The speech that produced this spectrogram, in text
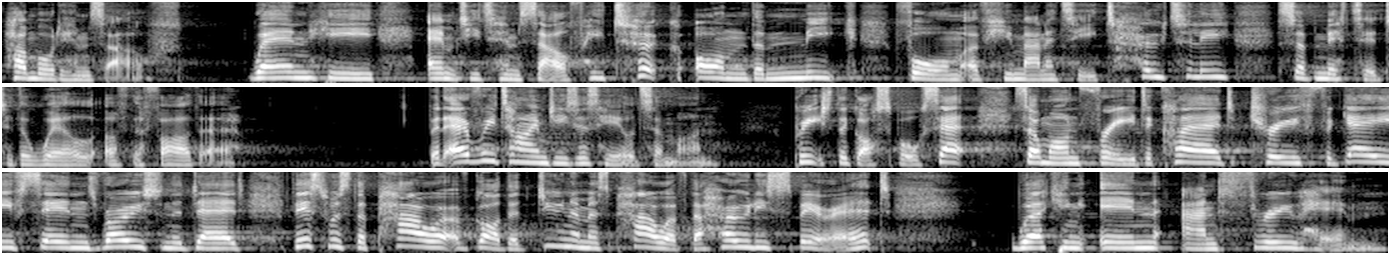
humbled himself, when he emptied himself, he took on the meek form of humanity, totally submitted to the will of the Father. But every time Jesus healed someone, preached the gospel, set someone free, declared truth, forgave sins, rose from the dead, this was the power of God, the dunamis power of the Holy Spirit working in and through him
